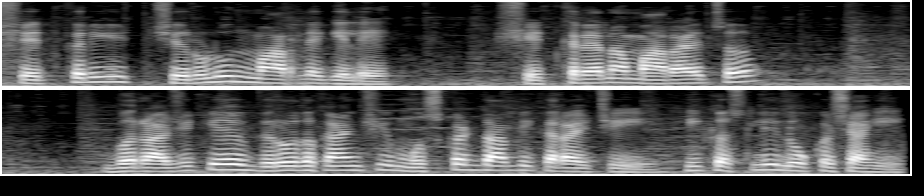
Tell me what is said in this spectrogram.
शेतकरी चिरडून मारले गेले. शेतकऱ्यांना मारायचं व राजकीय विरोधकांची मुस्कटदाबी करायची ही कसली लोकशाही?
